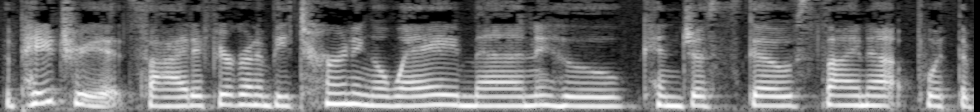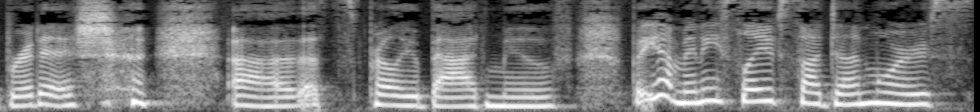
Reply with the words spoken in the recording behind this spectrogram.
the Patriot side. If you're going to be turning away men who can just go sign up with the British, uh, that's probably a bad move. But yeah, many slaves saw Dunmore's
